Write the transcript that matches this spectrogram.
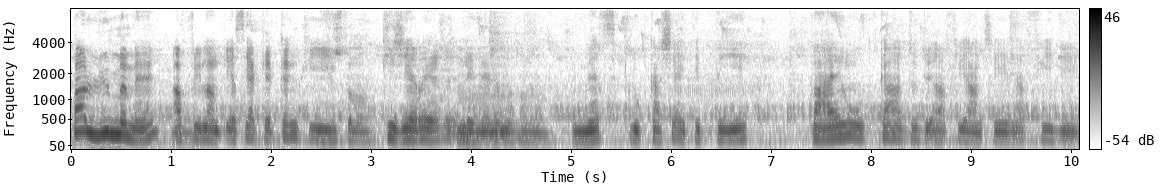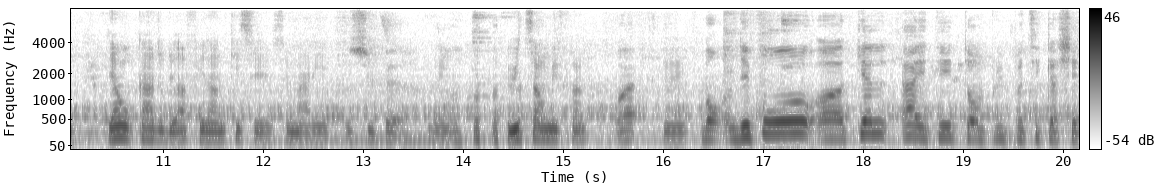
Pas lui-même, hein, à Freeland. Parce qu'il y a quelqu'un qui, Justement. qui gérait l'événement. Merci, le cachet a été payé un cadre de Afriland. C'est la fille du- cadre de Afriland qui s'est marié. Super. Oui. 800 000 francs. Ouais. Oui. Bon, défaut, euh, quel a été ton plus petit cachet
